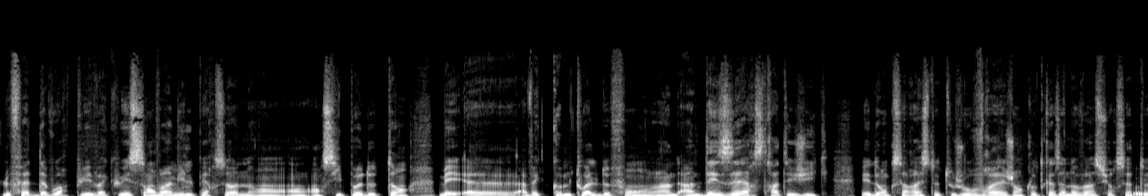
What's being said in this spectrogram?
le fait d'avoir pu évacuer 120 000 personnes en, si peu de temps, mais euh, avec comme toile de fond un, désert stratégique. Et donc, ça reste toujours vrai, Jean-Claude Casanova, sur cette...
